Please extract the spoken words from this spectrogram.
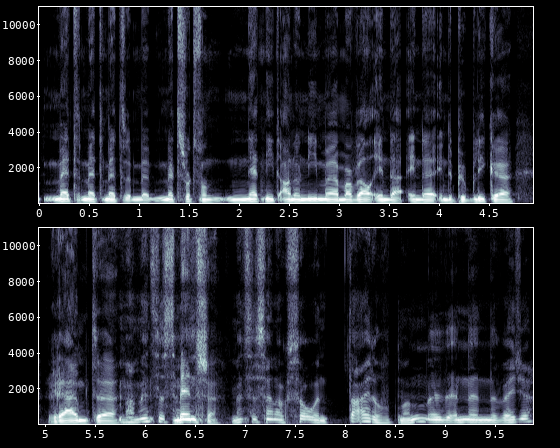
met, met, met, met, met soort van net niet anonieme, maar wel in de, in de, in de publieke ruimte Maar mensen zijn, mensen. mensen zijn ook zo entitled, man. En, en, weet je,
